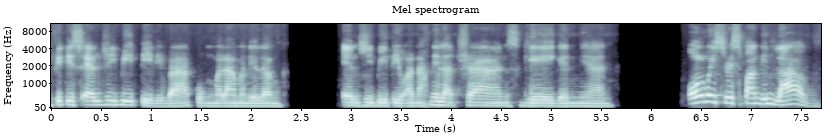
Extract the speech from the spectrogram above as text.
if it is LGBT di ba kung malaman nilang LGBT yung anak nila trans gay ganyan always respond in love.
